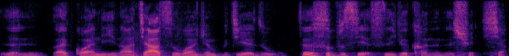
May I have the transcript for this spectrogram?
人来管理，然后家族完全不介入，这是不是也是一个可能的选项？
